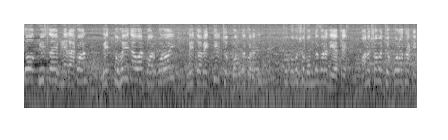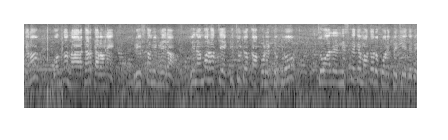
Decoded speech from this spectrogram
তো এখন মৃত্যু হয়ে যাওয়ার পরপরই মৃত ব্যক্তির চোখ বন্ধ করে দিন চোখ অবশ্য বন্ধ করে দিয়েছে। অনেক সময় চোখ খোলা থাকে কেন? বন্ধ না রাখার কারণে। খ্রিস্টামি ভেরা দুই নাম্বার হচ্ছে একটি ছোট কাপড়ের টুকরো চোয়ালের নিচ থেকে মাথার উপরে পেঁচিয়ে দেবে।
